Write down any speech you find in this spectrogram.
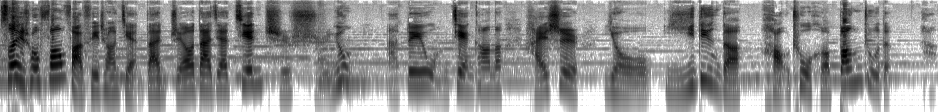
所以说方法非常简单，只要大家坚持使用啊，对于我们健康呢还是有一定的好处和帮助的啊。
